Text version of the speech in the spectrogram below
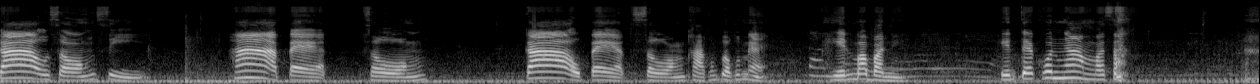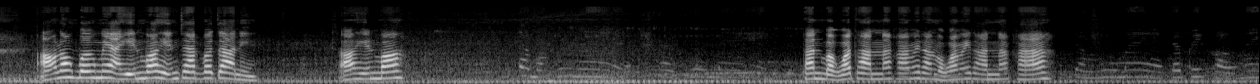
เก้าสองสี่ห้าแปดสอง เก้าแปดสองค่ะ คุณพ่อคุณแม่ เห็นบ้าบันนี่เห็นแต่คนงามว่าสันเอาลองเบิ้งแม่ เห็นบ่เห็นชัดบ่จ้านี่ เอาเห็นบ่ทันบอกว่าทันนะคะ ไม่ทันบอกว่าไม่ทันนะคะจำลูแม่จะพี่ของแม่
